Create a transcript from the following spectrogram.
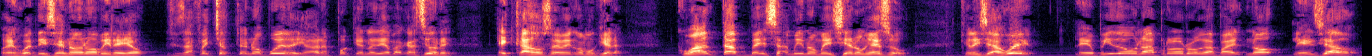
El juez dice, no, no, mire, yo, si esa fecha usted no puede y ahora es porque no dio vacaciones, el caso se ve como quiera. ¿Cuántas veces a mí no me hicieron eso? Que le decía, juez, le pido una prórroga para él. No, licenciado,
